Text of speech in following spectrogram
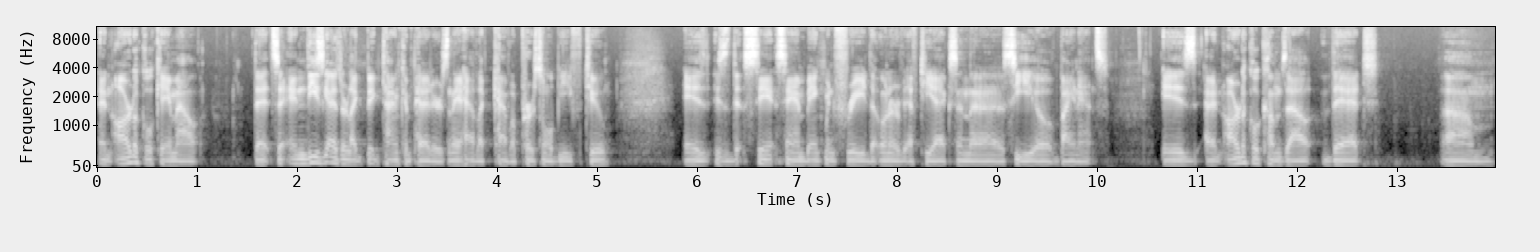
an article came out that said, and these guys are like big time competitors, and they have like kind of a personal beef too. Is is that Sam, Sam Bankman Fried, the owner of FTX and the CEO of Binance, is an article comes out that um,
